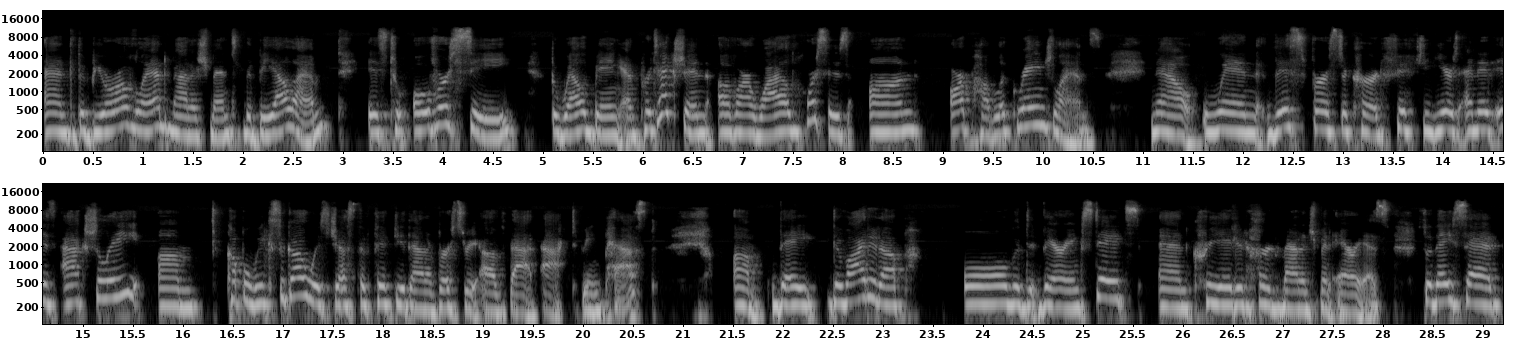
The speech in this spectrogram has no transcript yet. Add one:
And the Bureau of Land Management, the BLM, is to oversee the well being and protection of our wild horses on our public rangelands. Now, when this first occurred 50 years, and it is actually um, a couple weeks ago, was just the 50th anniversary of that act being passed. Um, they divided up all the varying states and created herd management areas. So they said,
